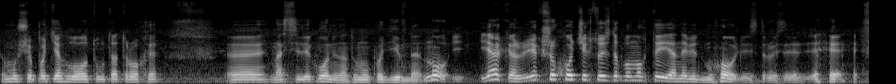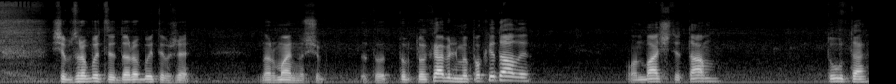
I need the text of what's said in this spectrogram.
тому що потягло отута трохи е, на силікон і на тому подібне. Ну, я кажу, якщо хоче хтось допомогти, я не відмовлюсь, друзі. Щоб зробити, доробити вже нормально, щоб. То- Тобто кабель ми покидали. Вон бачите, там, тута,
